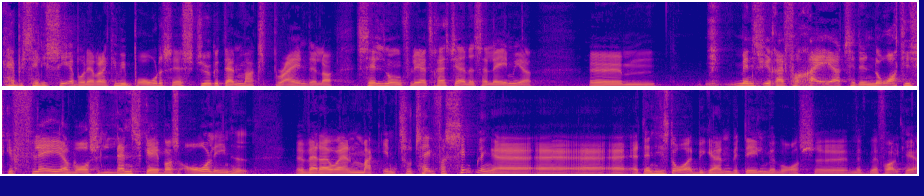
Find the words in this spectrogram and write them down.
kapitalisere på det? Hvordan kan vi bruge det til at styrke Danmarks brand, eller sælge nogle flere 60 salamier? Øhm, mens vi refererer til det nordiske flag og vores landskabers overlegenhed, øh, hvad der jo er en, en total forsimpling af, af, af, af den historie, vi gerne vil dele med, vores, øh, med, med folk her.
